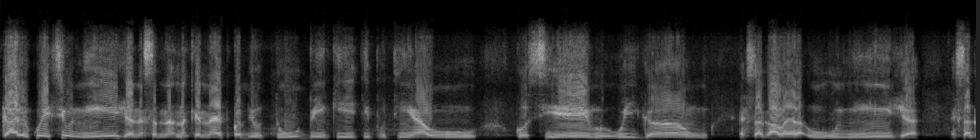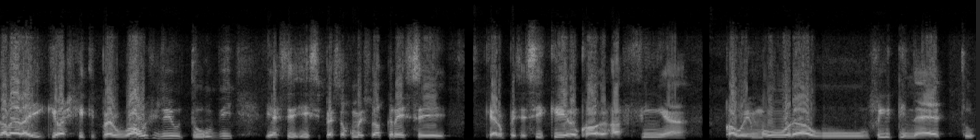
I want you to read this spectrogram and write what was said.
cara, eu conheci o Ninja nessa, na, na época do YouTube em que, tipo, tinha o Cocielo, o Igão, essa galera, o, o Ninja, essa galera aí que eu acho que, tipo, era o auge do YouTube e esse, esse pessoal começou a crescer, que era o PC Siqueira, o Rafinha, o Cauê Moura, o Felipe Neto,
